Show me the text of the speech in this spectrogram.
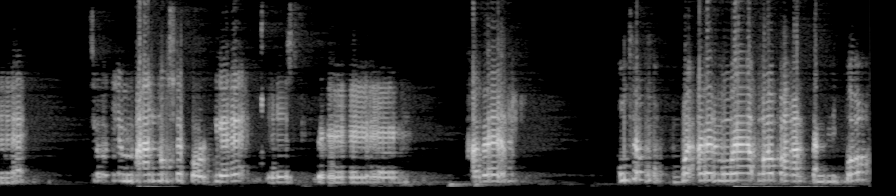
¿Eh? Se oye mal, no sé por qué. Este a ver, un segundo, a ver, me voy a, voy a apagar tantito.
